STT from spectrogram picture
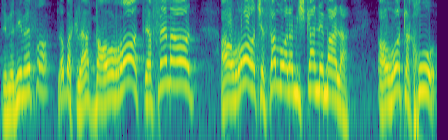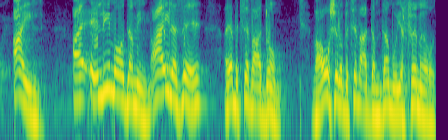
אתם יודעים איפה? לא בקלף, באורות, יפה מאוד. האורות ששמו על המשכן למעלה. האורות לקחו איל, אלים מאוד דמים. האיל הזה היה בצבע אדום, והאור שלו בצבע אדמדם הוא יפה מאוד.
